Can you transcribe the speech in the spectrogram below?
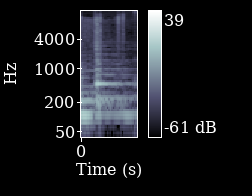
you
